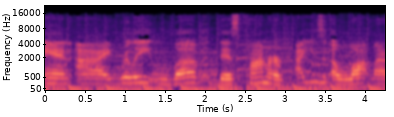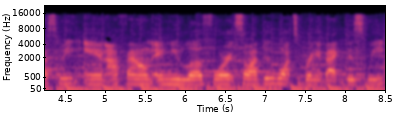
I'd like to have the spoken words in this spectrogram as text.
and I really love this primer. I used it a lot last week and I found a new love for it so I do want to bring it back this week.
